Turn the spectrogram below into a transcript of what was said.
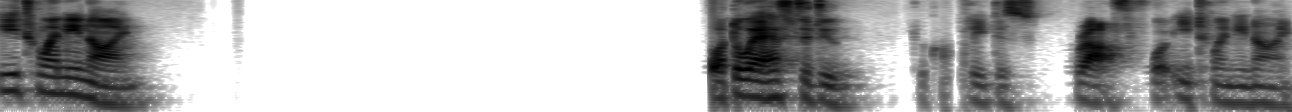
E29? What do I have to do to complete this graph for E29?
